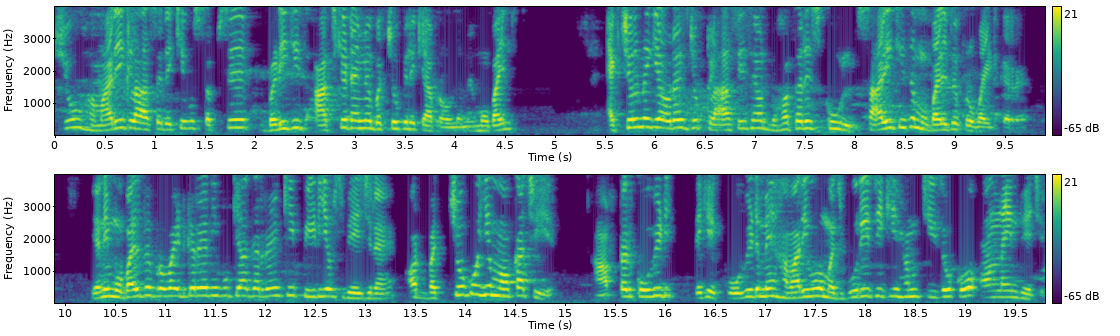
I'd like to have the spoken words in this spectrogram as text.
जो हमारी क्लास है, देखिए वो सबसे बड़ी चीज़ आज के टाइम में बच्चों के लिए क्या प्रॉब्लम है? मोबाइल एक्चुअल में क्या हो रहा है, जो क्लासेस हैं और बहुत सारे स्कूल सारी चीज़ें मोबाइल पे प्रोवाइड कर रहे हैं। यानी मोबाइल पे प्रोवाइड कर रहे हैं, यानी वो क्या कर रहे हैं कि पीडीएफ्स भेज रहे हैं। और बच्चों को ये मौका चाहिए। आफ्टर कोविड देखिए कोविड में हमारी वो मजबूरी थी कि हम चीज़ों को ऑनलाइन भेजें।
